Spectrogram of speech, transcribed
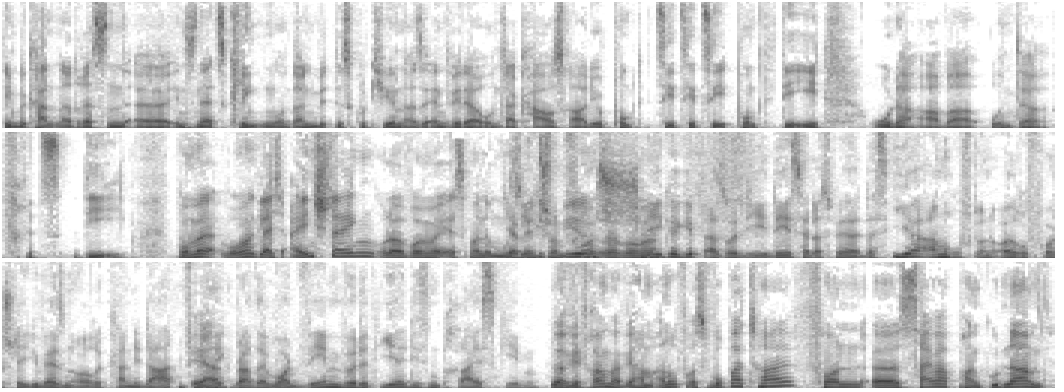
den bekannten Adressen äh, ins Netz klinken und dann mitdiskutieren. Also entweder unter chaosradio.ccc.de oder aber unter fritz.de. Wollen wir, wollen wir gleich einsteigen oder wollen wir erstmal eine Musik Ja, wenn es schon spielen, Vorschläge gibt, also die Idee ist ja, dass wir, dass ihr anruft und eure Vorschläge, wer sind eure Kandidaten für ja. den Big Brother Award? Wem würdet ihr diesen Preis geben? Ja, wir fragen mal, wir haben einen Anruf aus Wuppertal von äh, Cyberpunk. Guten Abend.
